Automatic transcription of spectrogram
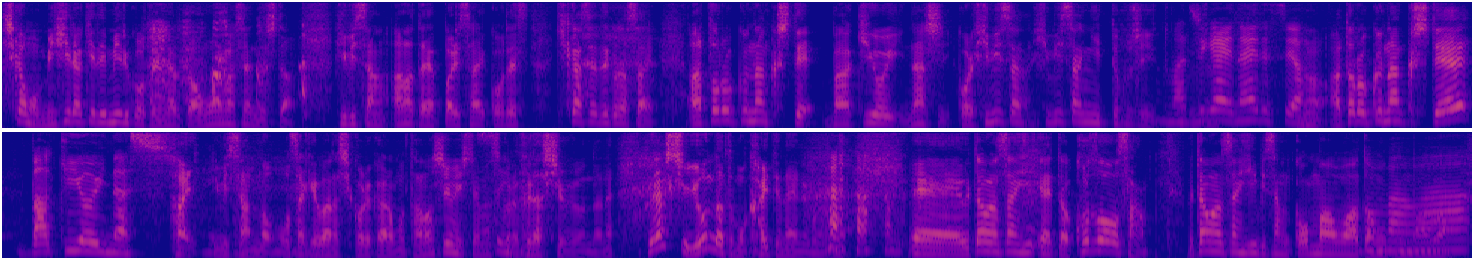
しかも見開きで見ることになるとは思いませんでした。日比さん、あなたやっぱり最高です。聞かせてください。アトロクなくして、バキ酔いなし。これ、日比さん、日比さんに言ってほしいね。間違いないですよ、うんアトロクなくして、バキ酔いなし。はい、日比さんのお酒話、これからも楽しみにしてます。これフラッシュを読んだね。フラッシュ読んだとも書いてないのこれね、えー、歌丸さんひえっ、と小僧さん。歌丸さん日比さんこんばんは。どうもこんばんは。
